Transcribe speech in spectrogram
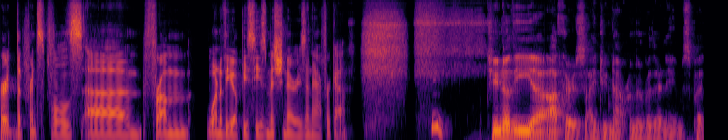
heard the principles um, from one of the opc's missionaries in africa Do you know the uh, authors? I do not remember their names, but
